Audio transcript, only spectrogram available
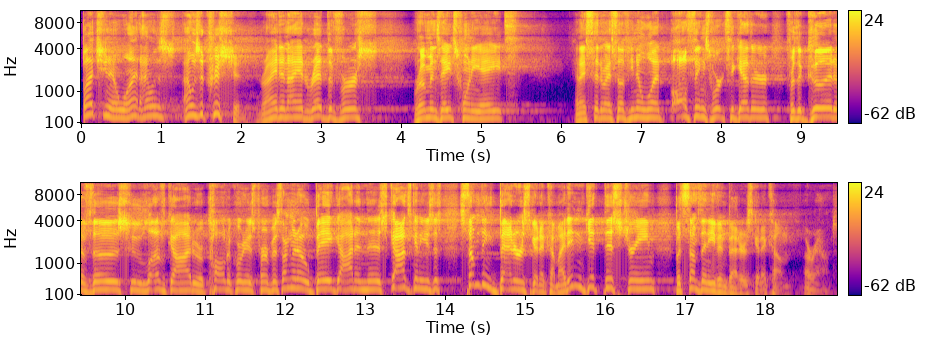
But you know what? I was, I was a Christian, right? And I had read the verse, Romans 8 28. And I said to myself, you know what? All things work together for the good of those who love God, who are called according to his purpose. I'm going to obey God in this. God's going to use this. Something better is going to come. I didn't get this dream, but something even better is going to come around.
